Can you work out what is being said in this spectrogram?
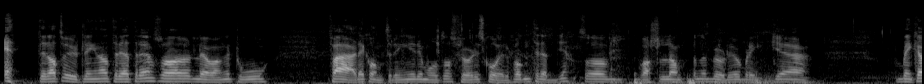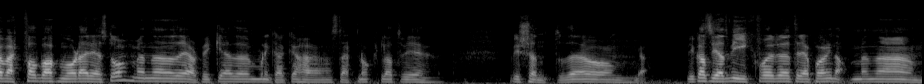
etter at vi utligna 3-3. Så har Levanger to fæle kontringer imot oss før de skårer på den tredje. Så varsellampene burde jo blinke Blinka i hvert fall bak mål der jeg sto, men eh, det hjalp ikke. Det blinka ikke sterkt nok til at vi, vi skjønte det. Og, ja. Vi kan si at vi gikk for eh, tre poeng, da, men eh,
